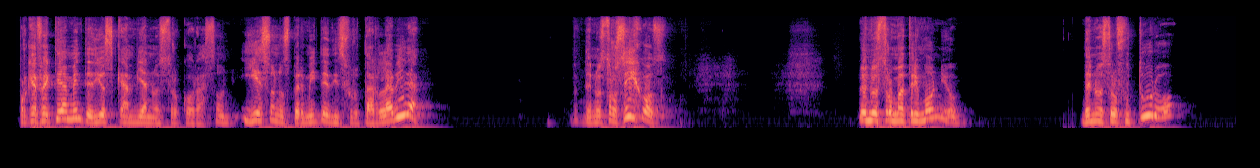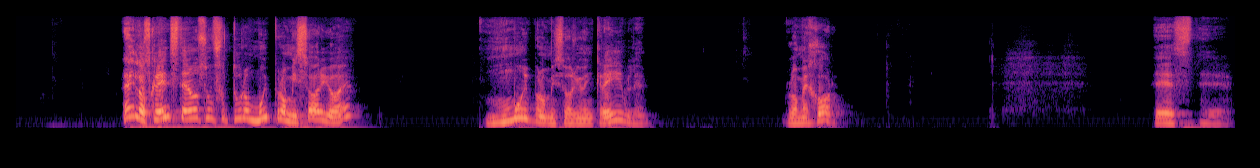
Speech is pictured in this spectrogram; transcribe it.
Porque efectivamente Dios cambia nuestro corazón y eso nos permite disfrutar la vida de nuestros hijos, de nuestro matrimonio, de nuestro futuro. los creyentes tenemos un futuro muy promisorio, ¿eh? Muy promisorio, increíble. Lo mejor. Este,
